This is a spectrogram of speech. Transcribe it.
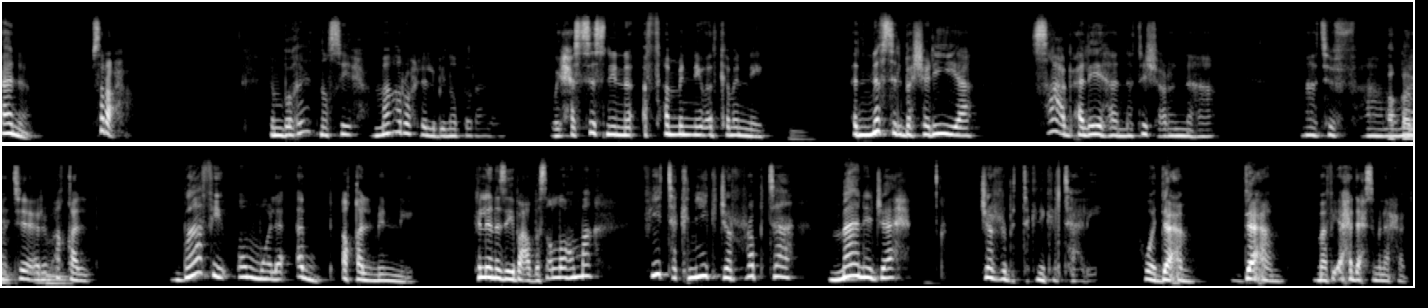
أنا بصراحة إن بغيت نصيحة ما أروح للي بينظر علي ويحسسني إنه أفهم مني وأذكى مني. النفس البشرية صعب عليها إنها تشعر إنها ما تفهم وما أقل. تعرف. مم. أقل. ما في أم ولا أب أقل مني. كلنا زي بعض. بس اللهم في تكنيك جربته ما نجح جرب التكنيك التالي. هو دعم دعم ما في أحد أحسن من أحد.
